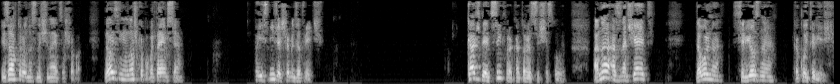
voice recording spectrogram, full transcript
и завтра у нас начинается шаббат. Давайте немножко попытаемся пояснить, о чем идет речь. Каждая цифра, которая существует, она означает довольно серьезную какую-то вещь.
